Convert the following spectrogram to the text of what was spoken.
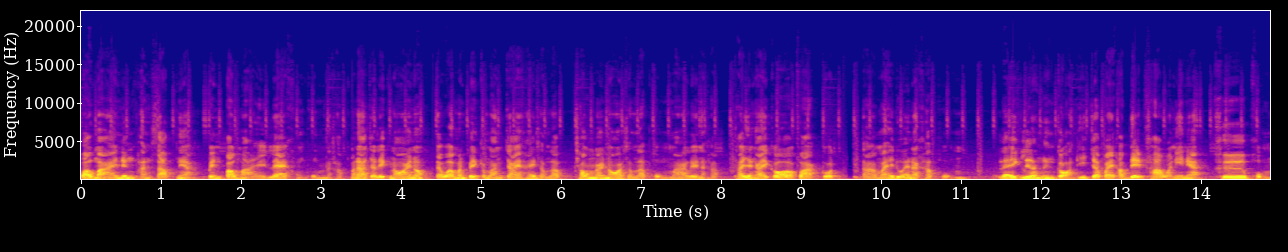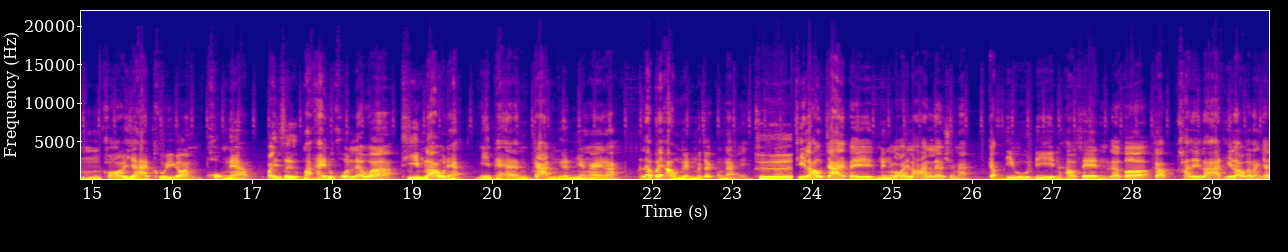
เป้าหมาย 1,000 ซับเนี่ยเป็นเป้าหมายแรกของผมนะครับมันอาจจะเล็กน้อยเนาะแต่ว่ามันเป็นกำลังใจให้สำหรับช่องน้อยๆสำหรับผมมากเลยนะครับ ถ้ายังไงก็ฝากกดติดตามมาให้ด้วยนะครับผม และอีกเรื่องหนึ่งก่อนที่จะไปอัปเดตข่าววันนี้เนี่ย คือผมขออนุญาตคุยก่อน ผมเนี่ยไปสืบมาให้ทุกคนแล้วว่า ทีมเราเนี่ยมีแผนการเงินยังไงนะ แล้วไปเอาเงินมาจากตรงไหน คือที่เราจ่ายไป 100 ล้านแล้วใช่ไหมกับดิวดีนเฮาเซนแล้วก็กับคาเรล่าที่เรากำลังจะ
